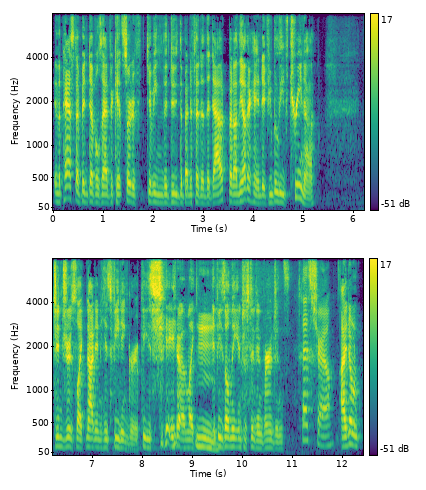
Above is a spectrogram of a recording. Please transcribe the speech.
in the past, I've been devil's advocate, sort of giving the dude the benefit of the doubt. But on the other hand, if you believe Trina, Ginger's like not in his feeding group. He's, you know, like hmm. if he's only interested in virgins. that's true I don't.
